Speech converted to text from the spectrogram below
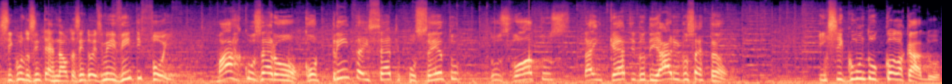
segundo os internautas, em 2020 foi Marcos Heron, com 37% dos votos da enquete do Diário do Sertão. Em segundo colocado,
